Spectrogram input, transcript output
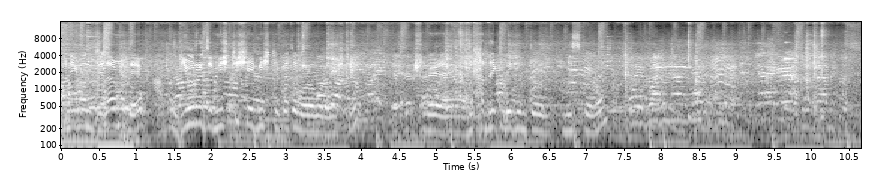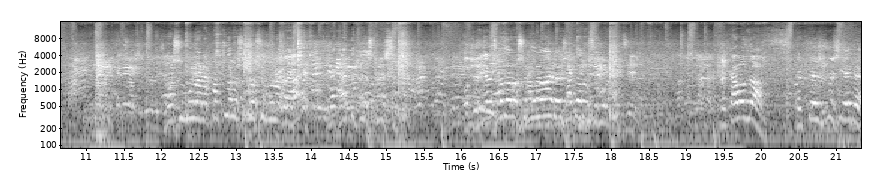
মানিকগঞ্জ জেলার মধ্যে গিউরের যে মিষ্টি সেই মিষ্টি কত বড় বড় মিষ্টি আসলে না দেখলে কিন্তু মিস করবেন রসগোল্লা পাতলা রস রসগোল্লা খাইতে টেস্ট বেশি এটা এটা সাদা রসগোল্লা কালো জাম এর বেশি এটা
